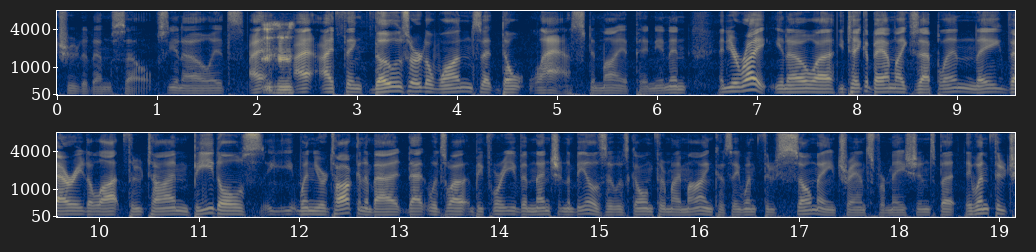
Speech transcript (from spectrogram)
true to themselves. You know, it's I, Mhm. I, I think those are the ones that don't last, in my opinion. And and you're right. You know, uh, you take a band like Zeppelin, they varied a lot through time. Beatles, when you were talking about it, that was why before you even mentioned the Beatles, it was going through my mind because they went through so many transformations. But they went through Yes.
